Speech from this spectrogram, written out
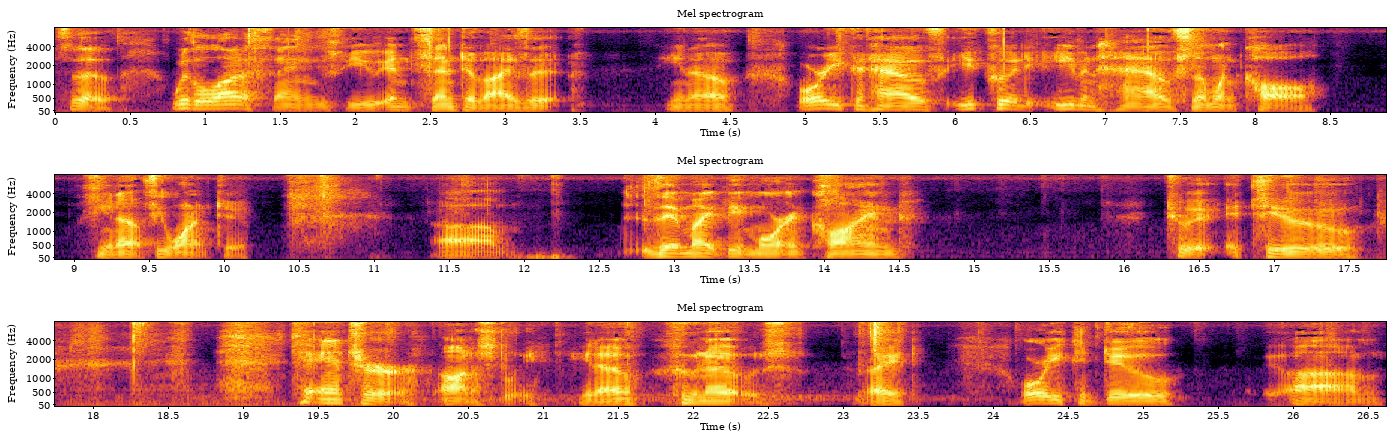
So with a lot of things, you incentivize it you know, or you could have, you could even have someone call, you know, if you wanted to. Um, they might be more inclined to, to, to answer honestly, you know, who knows, right? Or you could do, um,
